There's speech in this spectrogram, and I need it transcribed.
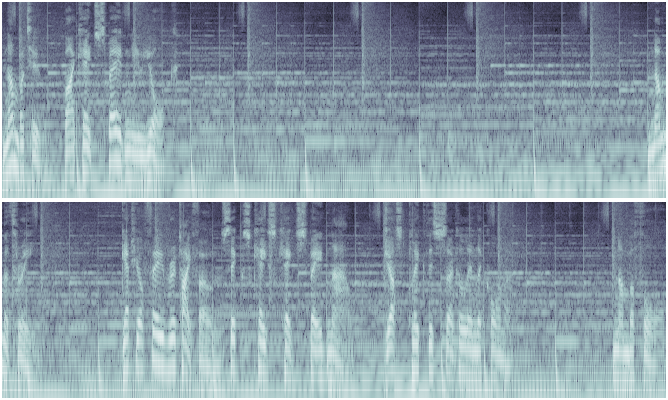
Number 2, by Kate Spade New York. Number 3. Get your favorite iPhone 6 case Kate Spade now. Just click this circle in the corner. Number 4.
